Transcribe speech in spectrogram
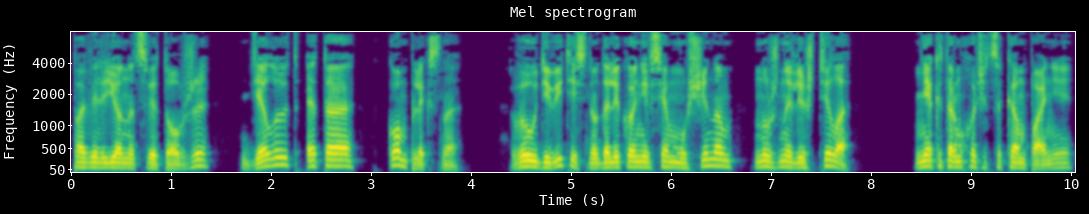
Павильоны цветов же делают это комплексно. Вы удивитесь, но далеко не всем мужчинам нужны лишь тела. Некоторым хочется компании,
